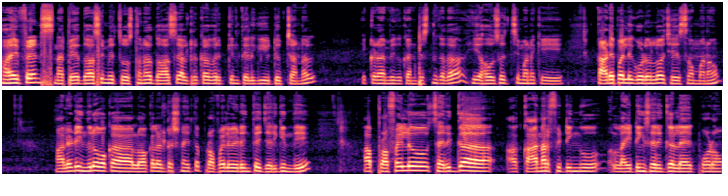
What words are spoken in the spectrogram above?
హాయ్ ఫ్రెండ్స్ నా పేరు దాసు. మీరు చూస్తున్నారు Dasu electrical work in Telugu YouTube channel. ఇక్కడ మీకు కనిపిస్తుంది కదా ఈ హౌస్ వచ్చి మనకి తాడేపల్లి గూడెంలో చేస్తాం మనం. ఆల్రెడీ ఇందులో ఒక లోకల్ ఎలక్ట్రిషియన్ అయితే ప్రొఫైల్ వేయడం అయితే జరిగింది. ఆ ప్రొఫైల్ సరిగ్గా ఆ కార్నర్ ఫిట్టింగు లైటింగ్ సరిగ్గా లేకపోవడం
